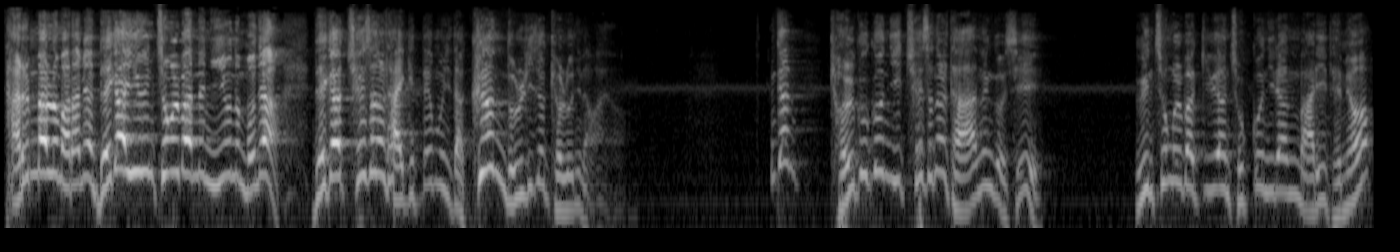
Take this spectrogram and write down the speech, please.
다른 말로 말하면 내가 이 은총을 받는 이유는 뭐냐? 내가 최선을 다했기 때문이다. 그런 논리적 결론이 나와요. 그러니까 결국은 이 최선을 다하는 것이 은총을 받기 위한 조건이라는 말이 되며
